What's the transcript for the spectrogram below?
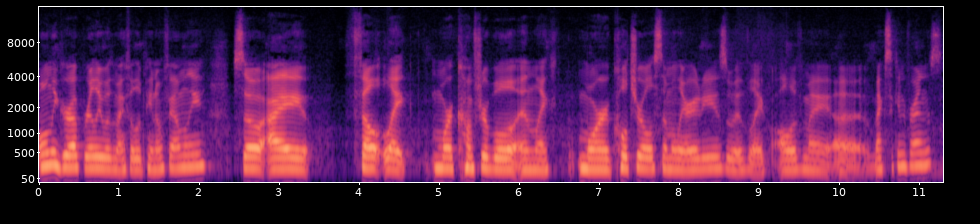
only grew up really with my Filipino family. So I felt like more comfortable and like more cultural similarities with like all of my uh, Mexican friends.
